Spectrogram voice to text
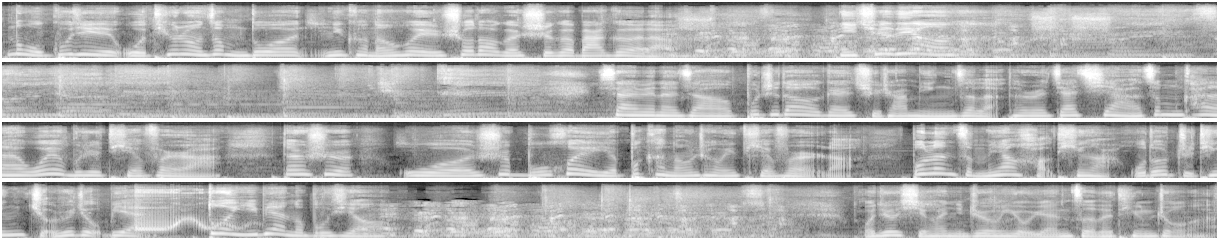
那我估计我听众这么多，你可能会收到个十个八个的，你确定？下面呢叫不知道该取啥名字了。他说：“佳期啊，这么看来我也不是铁粉啊，但是我是不会也不可能成为铁粉的。不论怎么样好听啊，我都只听九十九遍，多一遍都不行。我就喜欢你这种有原则的听众啊。”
